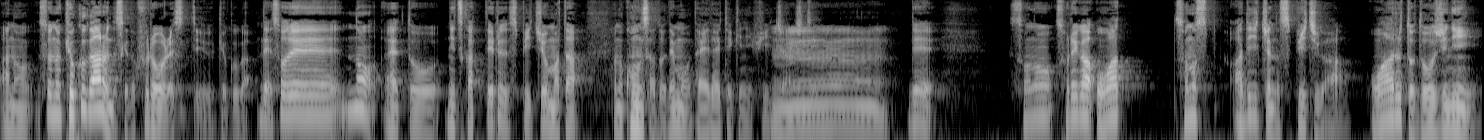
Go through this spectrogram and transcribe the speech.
あの、その曲があるんですけど、フローレスっていう曲が。で、それの、えっと、に使っているスピーチをまた、このコンサートでも大々的にフィーチャーしてで、その、それが終わっ、そのアディーチェのスピーチが終わると同時に、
